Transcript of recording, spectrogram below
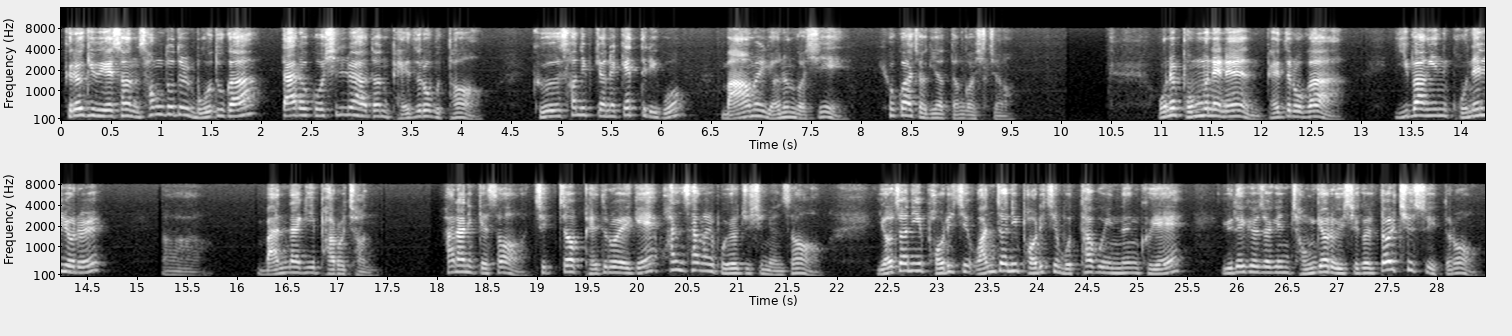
그러기 위해선 성도들 모두가 따르고 신뢰하던 베드로부터 그 선입견을 깨뜨리고 마음을 여는 것이 효과적이었던 것이죠. 오늘 본문에는 베드로가 이방인 고넬료를 어, 만나기 바로 전 하나님께서 직접 베드로에게 환상을 보여주시면서 여전히 버리지 완전히 버리지 못하고 있는 그의 유대교적인 정결 의식을 떨칠 수 있도록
